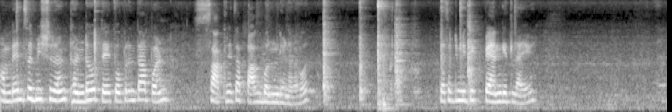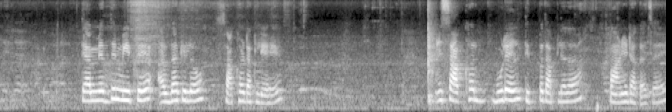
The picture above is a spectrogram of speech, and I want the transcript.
आंब्यांचं मिश्रण थंड होते तोपर्यंत आपण साखरेचा पाक बनवून घेणार आहोत. त्यासाठी मी एक पॅन घेतला आहे. त्यामध्ये मी ते अर्धा किलो साखर टाकली आहे. आणि साखर बुडेल तितपत आपल्याला पाणी टाकायचं आहे.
